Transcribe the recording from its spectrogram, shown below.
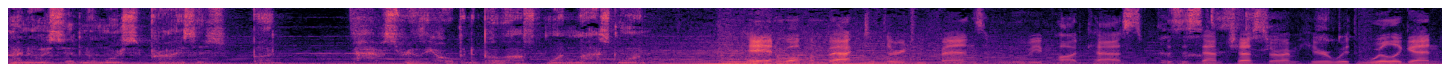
I know I said no more surprises, but I was really hoping to pull off one last one. Hey, and welcome back to 32 Fans Movie Podcast. This is Sam Chester. I'm here with Will again,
